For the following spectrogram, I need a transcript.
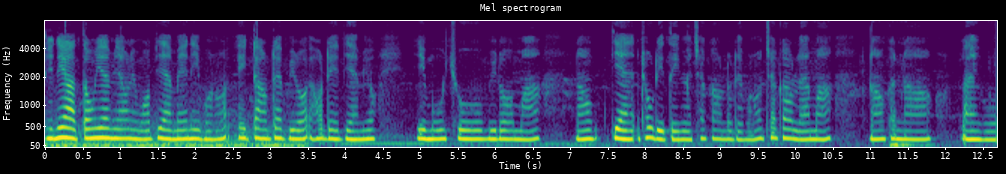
ဒီနေ့က3ရက်မြောင်းနေမောပြန်မဲနေပေါ့နော်အိတ်တောင်တက်ပြီးတော့ဟိုတယ်ပြန်မျိုးရေမိုးချိုးပြီးတော့မှနောက်ပြန်အထုပ်တွေသိမ်းပြီးချက်ကောက်လုပ်တယ်ပေါ့နော်ချက်ကောက်လမ်းမှာနောက်ခဏလိုင်းကို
